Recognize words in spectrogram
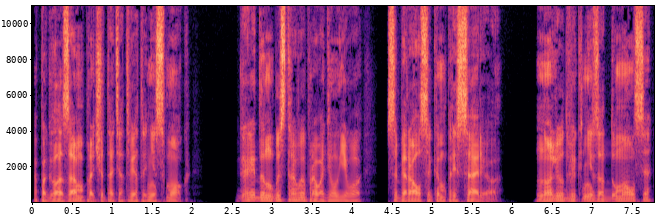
а по глазам прочитать ответы не смог. Гайден быстро выпроводил его, собирался компрессарио. Но Людвиг не задумался,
